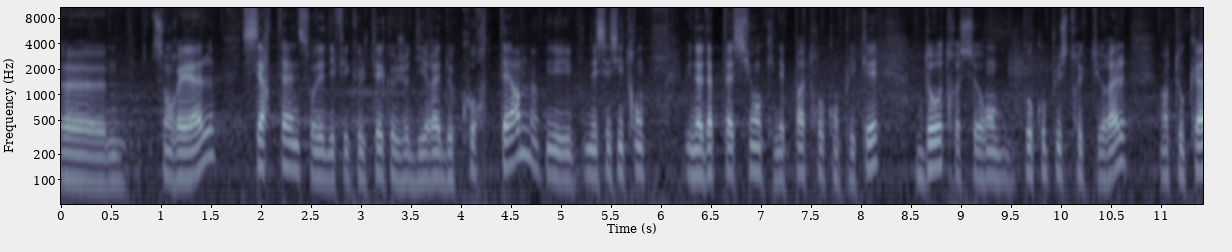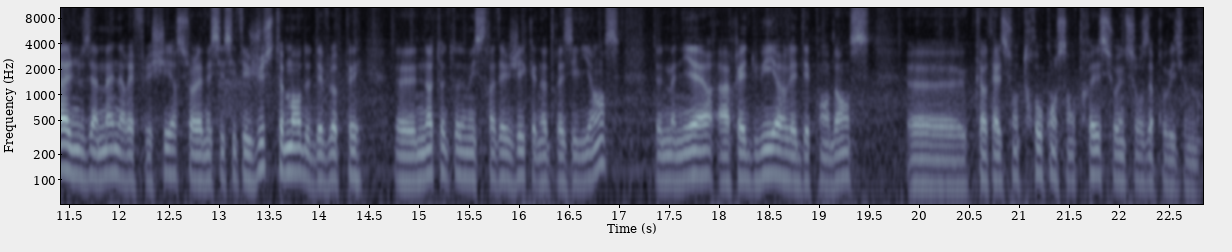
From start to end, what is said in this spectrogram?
euh, sont réelles. Certaines sont des difficultés que je dirais de court terme, qui nécessiteront une adaptation qui n'est pas trop compliquée. D'autres seront beaucoup plus structurelles. En tout cas, elles nous amènent à réfléchir sur la nécessité justement de développer euh, notre autonomie stratégique et notre résilience de manière à réduire les dépendances quand elles sont trop concentrées sur une source d'approvisionnement.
